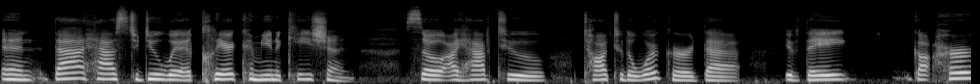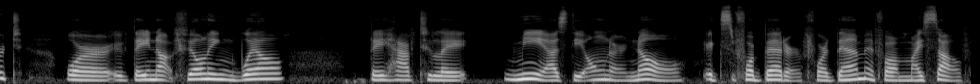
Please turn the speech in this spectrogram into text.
And that has to do with a clear communication. So I have to talk to the worker that if they got hurt or if they not feeling well, they have to let me as the owner know it's for better for them and for myself.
